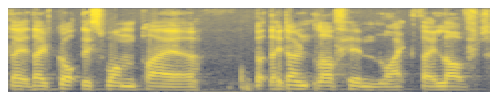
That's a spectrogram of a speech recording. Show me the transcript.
they, they've got this one player, but they don't love him like they loved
